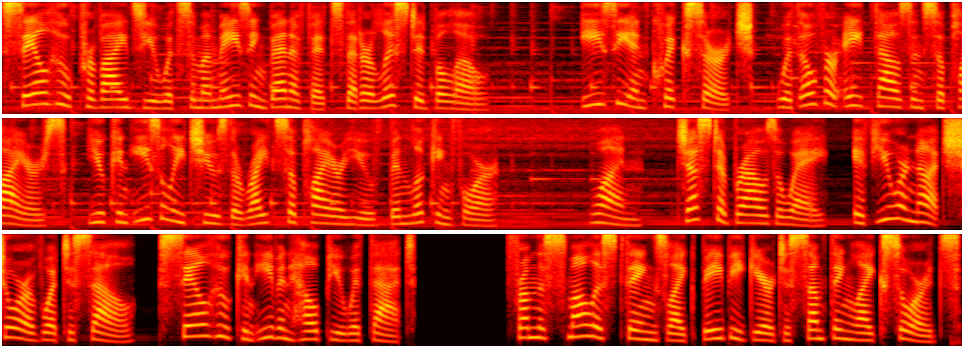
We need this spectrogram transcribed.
Salehoo provides you with some amazing benefits that are listed below. Easy and quick search, with over 8,000 suppliers, you can easily choose the right supplier you've been looking for. 1. Just a browse away, if you are not sure of what to sell, Salehoo can even help you with that. From the smallest things like baby gear to something like swords,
